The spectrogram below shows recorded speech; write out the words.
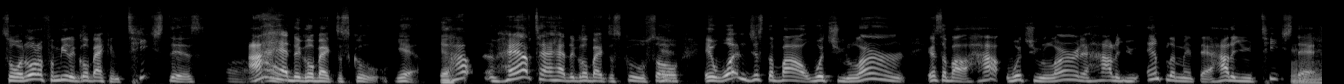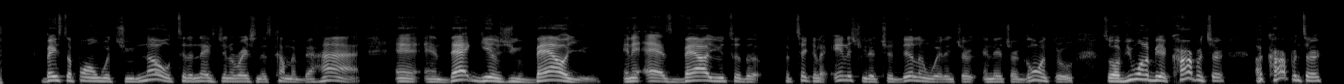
So in order for me to go back and teach this, oh, I man. had to go back to school. Yeah. Yeah. Halftime had to go back to school. So yeah. it wasn't just about what you learned, it's about how what you learn and how do you implement that? How do you teach that? Mm based upon what you know to the next generation that's coming behind. And, and that gives you value and it adds value to the particular industry that you're dealing with and, you're, and that you're going through. So if you want to be a carpenter, a carpenter,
